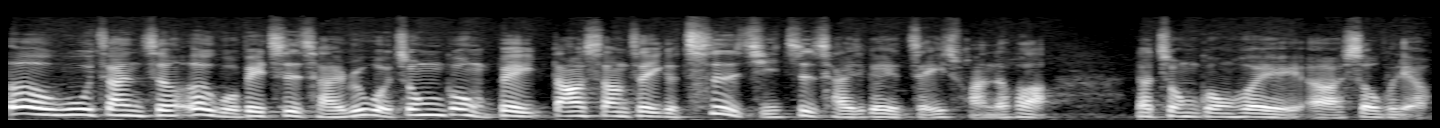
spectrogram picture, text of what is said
俄乌战争，俄国被制裁，如果中共被搭上这个次级制裁这个贼船的话。那中共会啊受不了，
